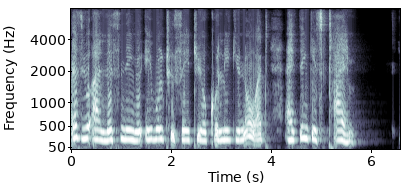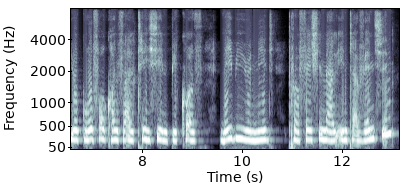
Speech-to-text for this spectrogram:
As you are listening, you're able to say to your colleague, you know what, I think it's time you go for consultation because maybe you need professional intervention.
